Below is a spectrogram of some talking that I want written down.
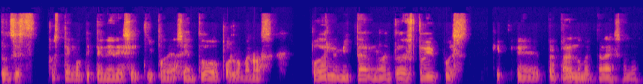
entonces pues tengo que tener ese tipo de acento o por lo menos poderlo imitar, ¿no? Entonces estoy pues eh, preparándome para eso, ¿no?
